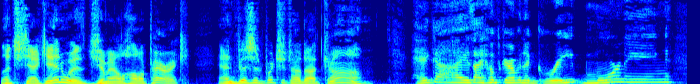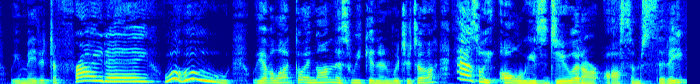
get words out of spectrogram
Let's check in with Jemelle Holopirek and visit Wichita.com. Hey guys, I hope you're having a great morning. We made it to Friday. Woohoo! We have a lot going on this weekend in Wichita, as we always do in our awesome city.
